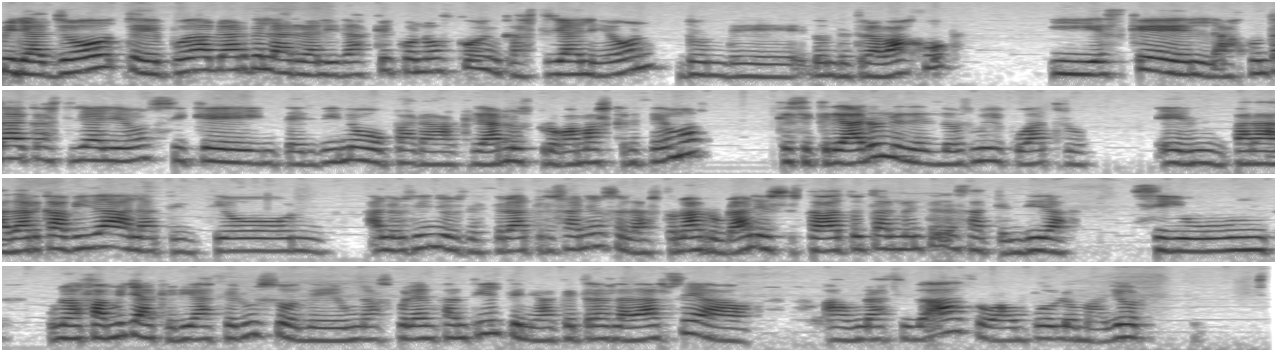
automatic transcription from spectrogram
Mira, yo te puedo hablar de la realidad que conozco en Castilla y León, donde, donde trabajo, y es que la Junta de Castilla y León sí que intervino para crear los programas Crecemos, que se crearon en el 2004, en, para dar cabida a la atención a los niños de 0 a 3 años en las zonas rurales. Estaba totalmente desatendida. Si una familia quería hacer uso de una escuela infantil, tenía que trasladarse a, a una ciudad o a un pueblo mayor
